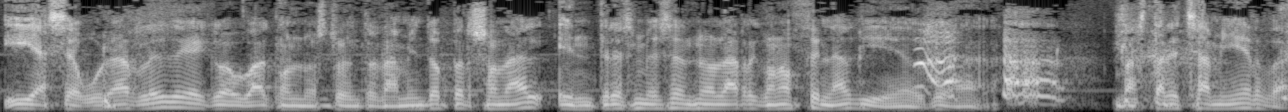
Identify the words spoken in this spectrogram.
y asegurarles de que va con nuestro entrenamiento personal en tres meses no la reconoce nadie. O sea, va a estar hecha mierda.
